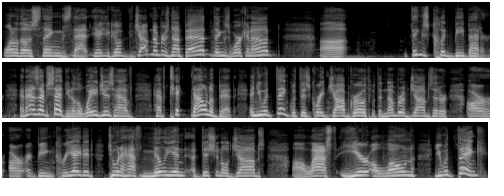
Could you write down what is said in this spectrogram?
one of those things that you know, you go, job numbers not bad, things working out. Uh, things could be better. And as I've said, you know, the wages have have ticked down a bit. And you would think with this great job growth, with the number of jobs that are are are being created, two and a half million additional jobs uh, last year alone, you would think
